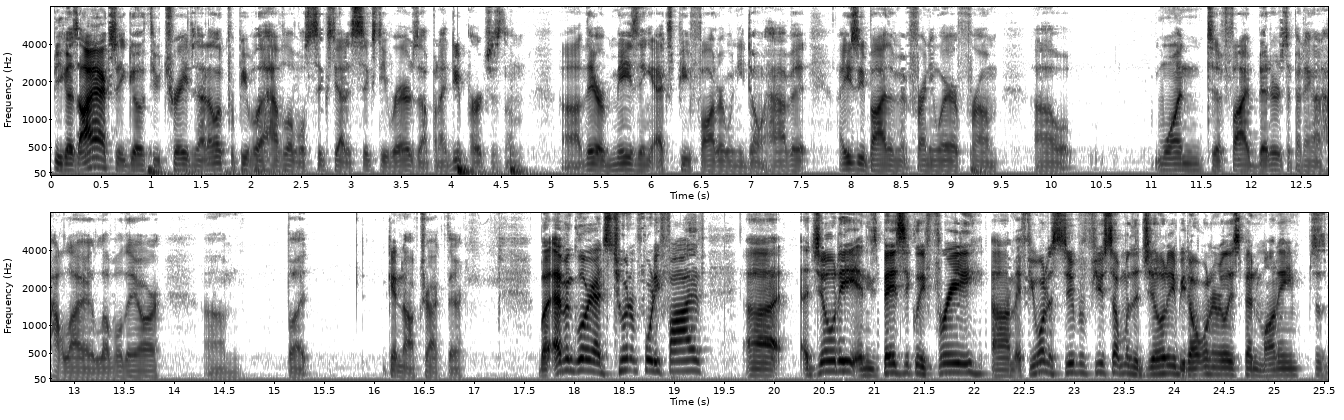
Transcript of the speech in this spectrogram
because I actually go through trades and I look for people that have level 60 out of 60 rares up, and I do purchase them. Uh, they are amazing XP fodder when you don't have it. I usually buy them for anywhere from uh, one to five bidders, depending on how high level they are. Um, but getting off track there. But Evan Glory adds 245 uh, agility, and he's basically free. Um, if you want to superfuse something with agility, but you don't want to really spend money, just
